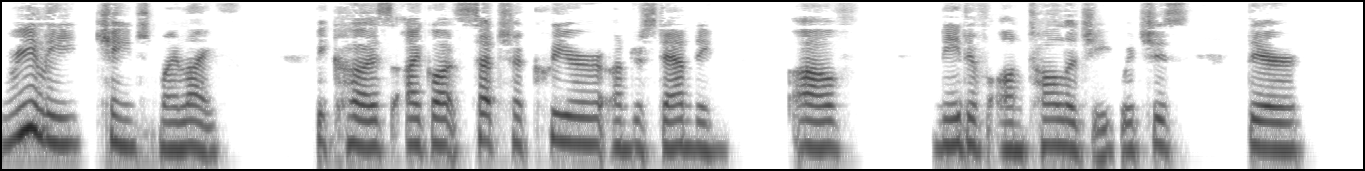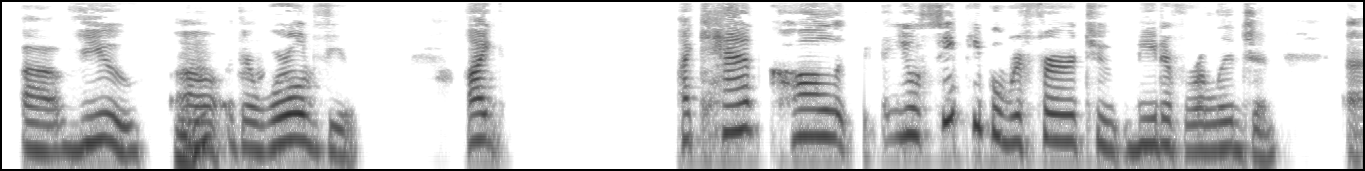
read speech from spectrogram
really changed my life because I got such a clear understanding of native ontology, which is their uh, view, mm-hmm. uh, their worldview. I I can't call it. You'll see people refer to native religion. Uh,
